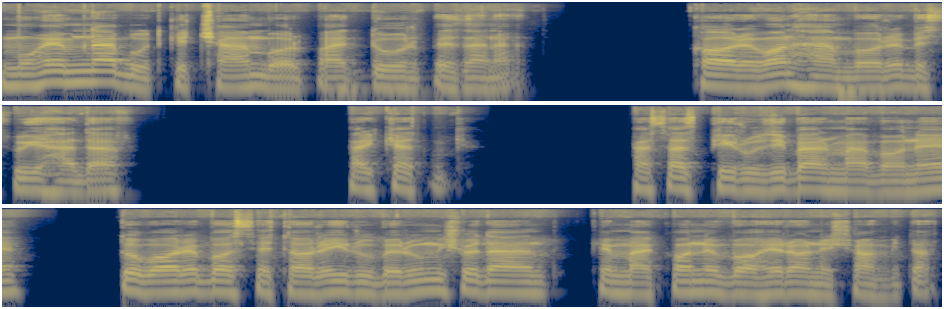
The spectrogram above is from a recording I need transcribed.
مهم نبود که چند بار باید دور بزند. کاروان همواره به سوی هدف حرکت می‌کرد. پس از پیروزی بر موانع دوباره با ستاره روبرو می شدند که مکان واحه را نشان می‌داد.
